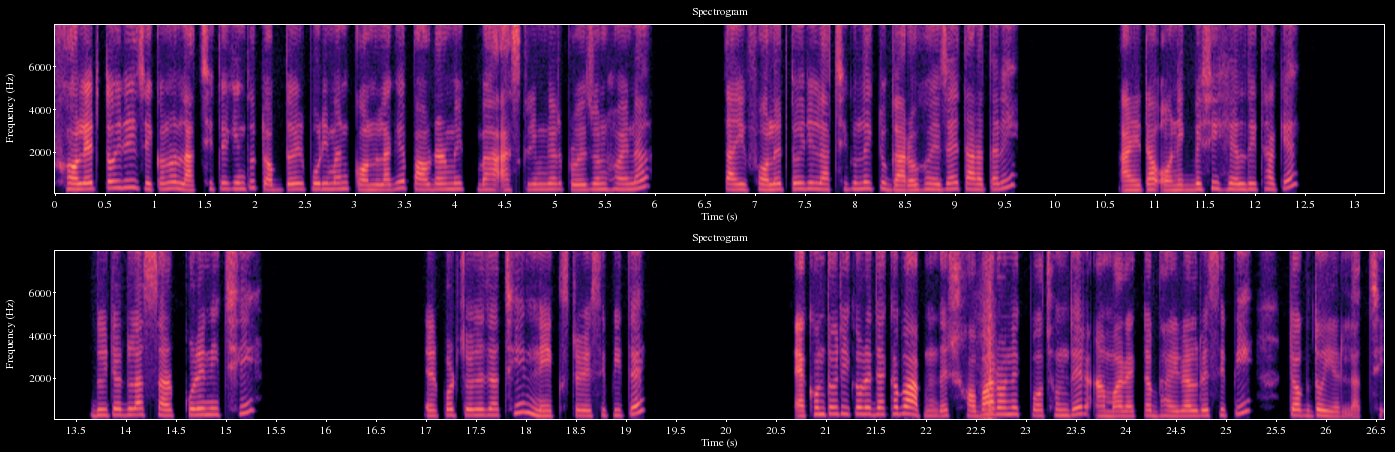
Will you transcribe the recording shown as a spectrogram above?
ফলের তৈরি যে কোনো লাচ্ছিতে কিন্তু টক দইয়ের পরিমাণ কম লাগে পাউডার মিল্ক বা আইসক্রিমের প্রয়োজন হয় না। তাই ফলের তৈরি লাচ্ছিগুলো একটু গাঢ় হয়ে যায় তাড়াতাড়ি। আর এটা অনেক বেশি হেলদি থাকে। দুইটা গ্লাস সার্ভ করে নিচ্ছি। এরপর চলে যাচ্ছি নেক্সট রেসিপিতে। এখন তৈরি করে দেখাবো আপনাদের সবার অনেক পছন্দের আমার একটা ভাইরাল রেসিপি, টক দইয়ের লাচ্ছি।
